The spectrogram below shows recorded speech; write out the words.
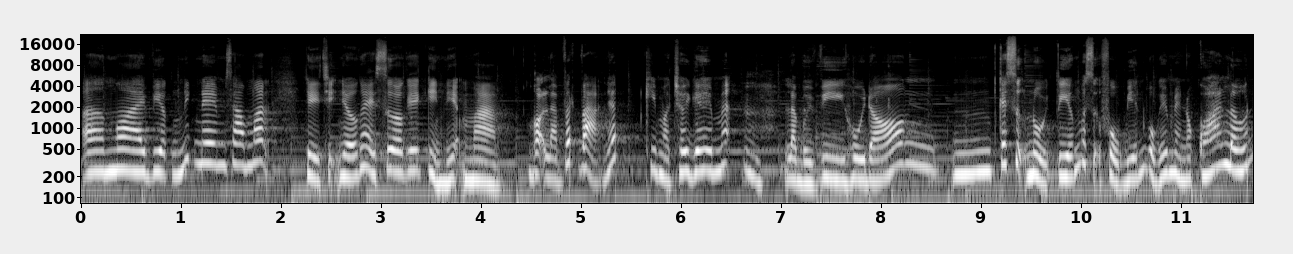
À, ngoài việc nickname xong á thì chị nhớ ngày xưa cái kỷ niệm mà gọi là vất vả nhất khi mà chơi game á Ừ. là bởi vì hồi đó ừm, cái sự nổi tiếng và sự phổ biến của game này nó quá lớn.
